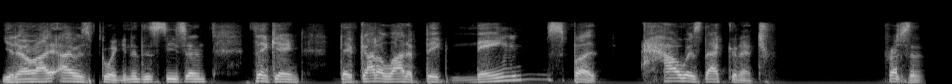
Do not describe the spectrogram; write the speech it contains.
You know, I, I was going into this season thinking they've got a lot of big names, but how is that going to present?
